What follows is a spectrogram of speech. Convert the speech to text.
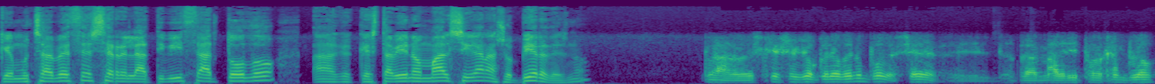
que muchas veces se relativiza todo a que está bien o mal si ganas o pierdes, ¿no? Claro, es que eso yo creo que no puede ser. El Real Madrid, por ejemplo,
